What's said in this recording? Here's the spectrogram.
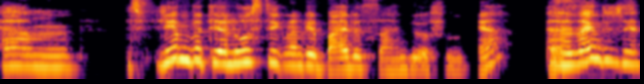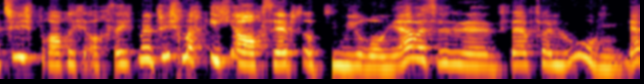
ähm, das Leben wird ja lustig, wenn wir beides sein dürfen, ja? Dann sagen sie, natürlich brauche ich auch, natürlich mache ich auch Selbstoptimierung, ja, was wäre wär verlogen, ja.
